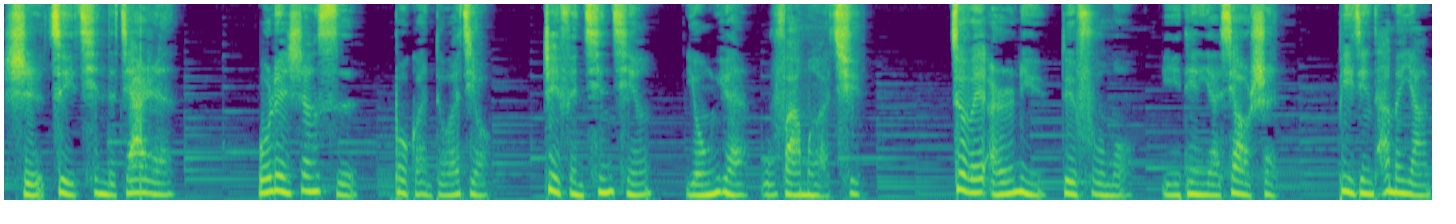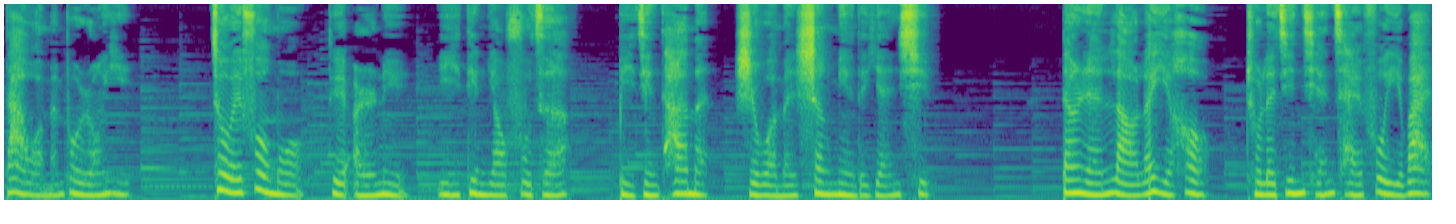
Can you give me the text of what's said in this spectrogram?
是最亲的家人，无论生死，不管多久。这份亲情永远无法抹去。作为儿女，对父母一定要孝顺，毕竟他们养大我们不容易。作为父母，对儿女一定要负责，毕竟他们是我们生命的延续。当人老了以后，除了金钱财富以外，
